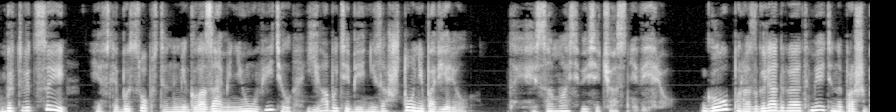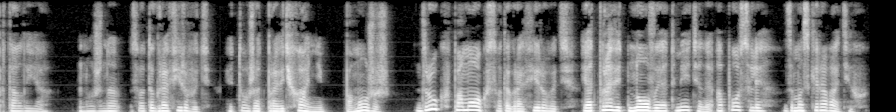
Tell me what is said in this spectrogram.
мертвецы. Если бы собственными глазами не увидел, я бы тебе ни за что не поверил. Да я и сама себе сейчас не верю. Глупо разглядывая отметины, прошептала я. Нужно сфотографировать и тоже отправить Ханни. Поможешь? Друг помог сфотографировать и отправить новые отметины, а после замаскировать их,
